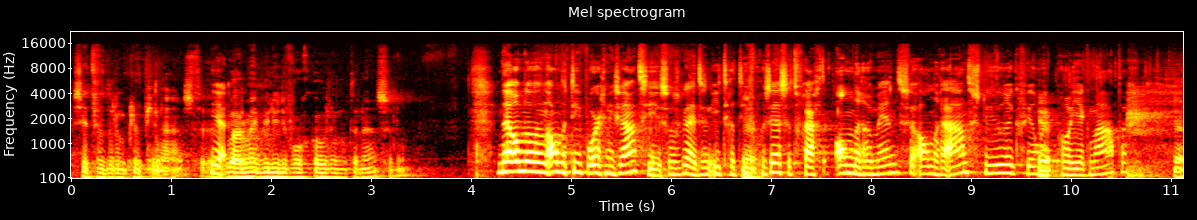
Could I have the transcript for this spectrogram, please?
zetten we er een clubje naast? Eh, Ja. Waarom hebben jullie ervoor gekozen om het ernaast te doen? Nou, omdat het een ander type organisatie is. Zoals ik zei, het is een iteratief Ja. proces. Het vraagt andere mensen, andere aansturing, veel meer projectmatig. Ja.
